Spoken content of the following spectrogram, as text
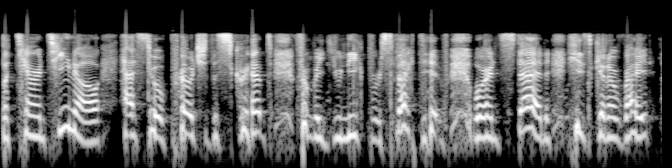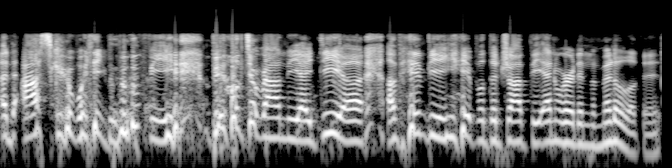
but tarantino has to approach the script from a unique perspective where instead he's going to write an oscar winning movie built around the idea of him being able to drop the n-word in the middle of it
